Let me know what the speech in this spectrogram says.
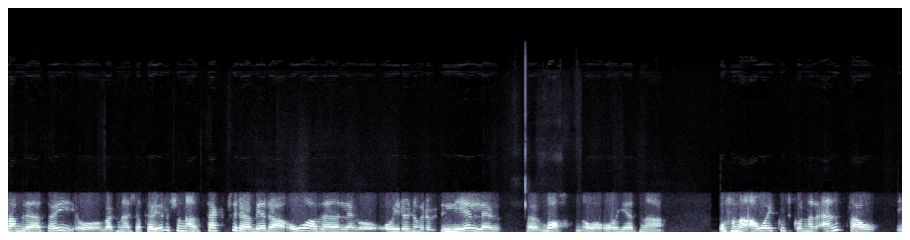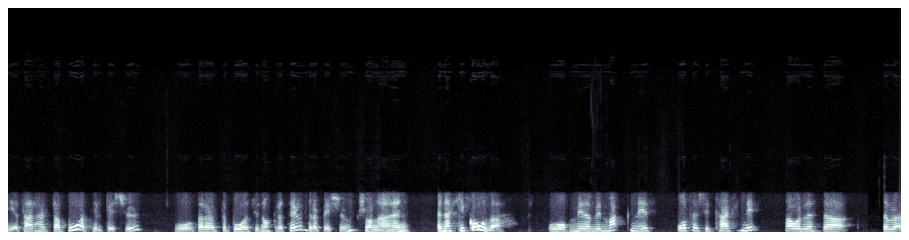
framlega þau og vegna þess að þau eru svona þekkt fyrir að vera óáræðileg og, og í raun og veru léleg uh, vopn og, og hérna og svona á einhvers konar ennþá það er hægt að búa til byssu og það er hægt að búa til nokkra tegundra byssum svona en, en ekki góða. Og meðan við magnið og þessi tækni þá er þetta, þetta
